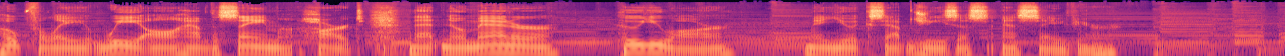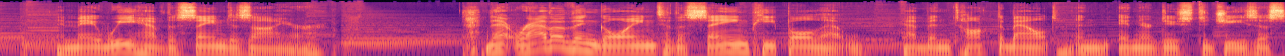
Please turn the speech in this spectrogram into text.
hopefully we all have the same heart that no matter who you are, may you accept Jesus as Savior. And may we have the same desire that rather than going to the same people that have been talked about and introduced to Jesus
